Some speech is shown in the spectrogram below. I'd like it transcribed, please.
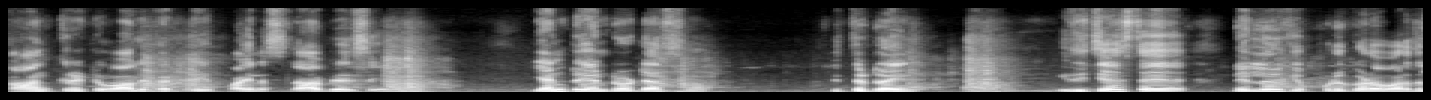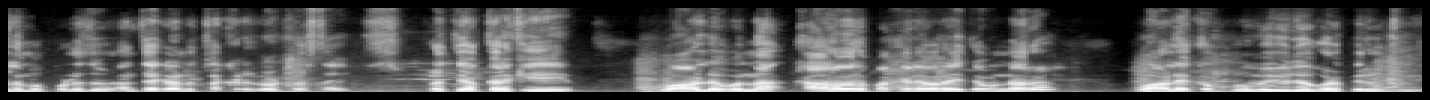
కాంక్రీట్ వాళ్ళు కట్టి పైన స్లాబ్ వేసి ఎండ్ టు ఎండ్ రోడ్డు వేస్తున్నాం. With drain. ఇది చేస్తే నెల్లూరుకి ఎప్పుడు కూడా వరదల ముప్పు ఉండదు. అంతేకాకుండా చక్కటి రోడ్లు వస్తాయి. ప్రతి ఒక్కరికి వాళ్ళు ఉన్న కాలువల పక్కన ఎవరైతే ఉన్నారో వాళ్ళ యొక్క భూమి విలువ కూడా పెరుగుతుంది.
